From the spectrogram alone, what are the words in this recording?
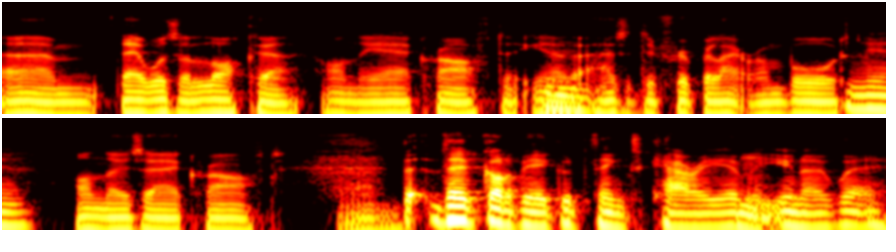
Um, there was a locker on the aircraft, you know, that hmm. has a defibrillator on board. Yeah on those aircraft. Um, They've got to be a good thing to carry. I mean, mm. you know, where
